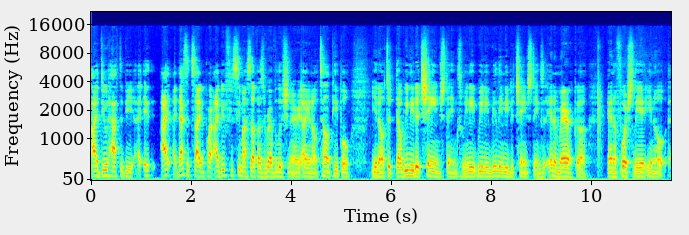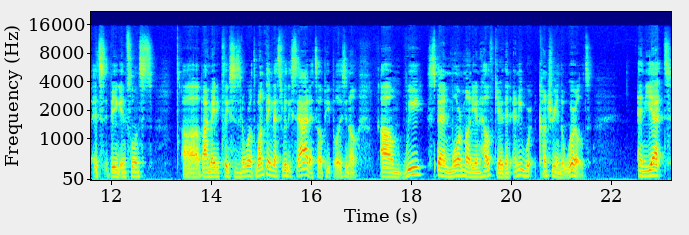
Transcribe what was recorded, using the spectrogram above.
I do have to be. It, I, I that's the exciting part. I do see myself as a revolutionary. You know, telling people, you know, to, that we need to change things. We need. We need really need to change things in America, and unfortunately, you know, it's being influenced uh, by many places in the world. One thing that's really sad, I tell people, is you know, um, we spend more money on healthcare than any country in the world, and yet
